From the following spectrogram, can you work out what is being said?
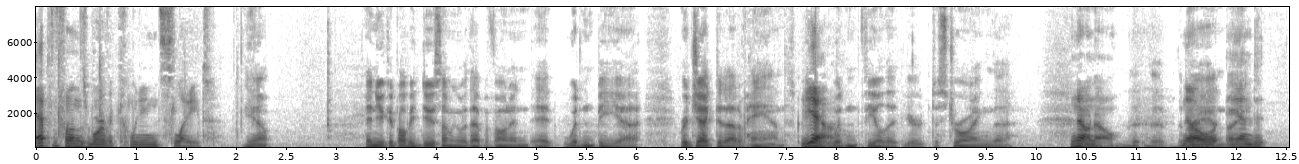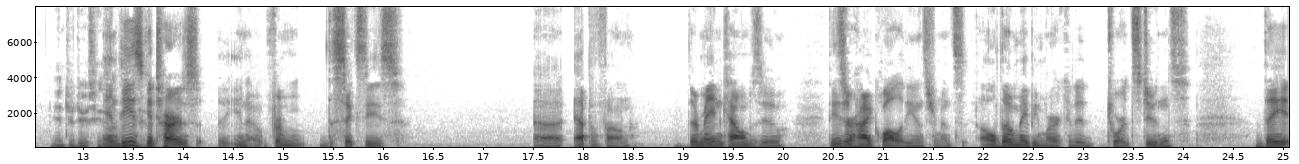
Epiphone's more of a clean slate. Yeah. And you could probably do something with Epiphone and it wouldn't be uh, rejected out of hand. People Yeah. wouldn't feel that you're destroying the, No, no. the, the, the No, and introducing And these new. guitars, you know, from the '60s, uh, Epiphone, they're made in Kalamazoo. These are high quality instruments, although maybe marketed towards students. They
